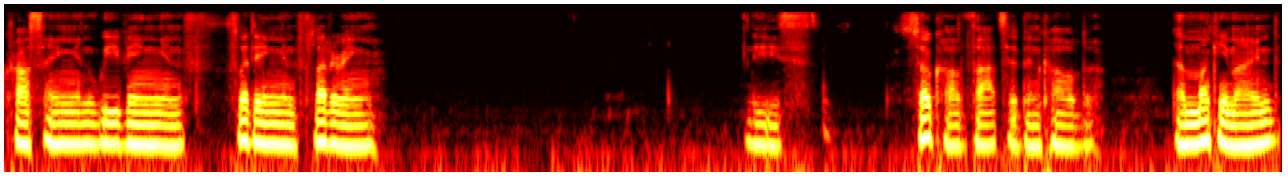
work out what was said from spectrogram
crossing and weaving and flitting and fluttering. These so called thoughts have been called the monkey mind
